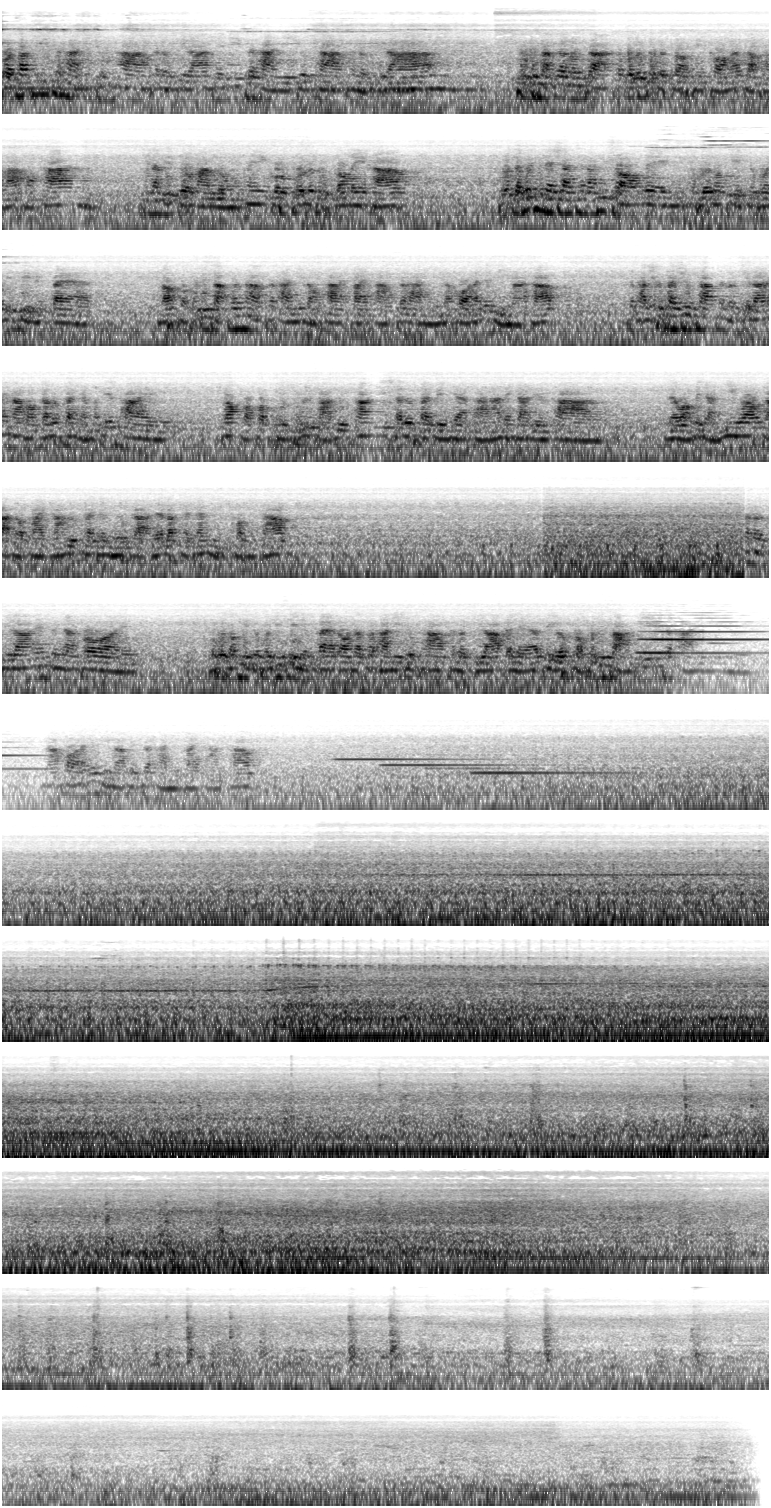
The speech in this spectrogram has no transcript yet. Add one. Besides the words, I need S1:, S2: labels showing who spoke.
S1: ทางถนนกีฬาที่นี่สถานีชุมทางถนนกีฬาผู้สมัครกำลังการขับรถตรวจสอบสิ่งของและสัมภาระของท่าน ที่นำติดตัวมาลงให้ครบถ้วนและถูกต้องเลยครับเราจะไม่มีในชั้นชนะที่สองเป็นขับรถท้องถิ่นขบวนที่418น้องกับผู้โดยสารเพื่อทางสถานีหนองคายปลายทางสถานีนครราชสีมาครับ สถานีรถไฟชุมทางถนนกีฬาในนามของการรถไฟแห่งประเทศไทยนอกขอขอบคุณผู้โดยสารทุกท่านที่ใช้รถไฟเป็นยานพาหนะในการเดินทาง และหวังเป็นอย่างยิ่งว่าการต่อไปทางรถไฟจะมีโอกาสได้รับใช้ท่านอีกขอบคุณครับถนนกีฬาให้สัญญาณปล่อยขบวนต้องผิดกับวันที่4 1 8รอจากสถานีชุมทางถนนกีฬาไปแล้วที่รถสองที่สามที่สถานีนครราชสีมาเป็นสถานีปลายทางครับ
